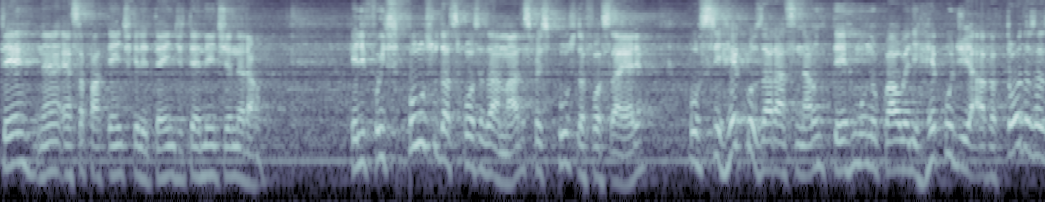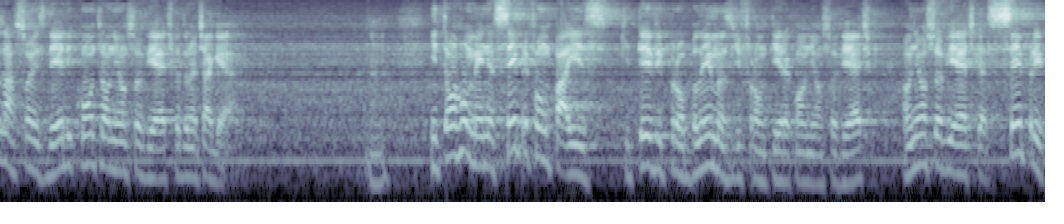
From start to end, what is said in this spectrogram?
ter né, essa patente que ele tem de tenente-general. Ele foi expulso das Forças Armadas, foi expulso da Força Aérea, por se recusar a assinar um termo no qual ele repudiava todas as ações dele contra a União Soviética durante a guerra. Então a Romênia sempre foi um país que teve problemas de fronteira com a União Soviética. A União Soviética sempre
